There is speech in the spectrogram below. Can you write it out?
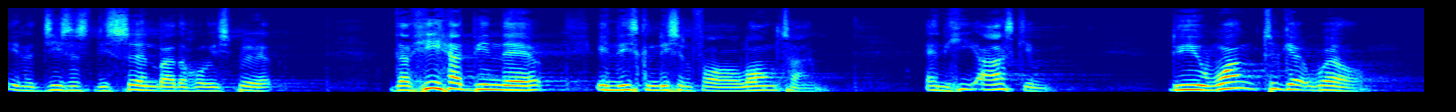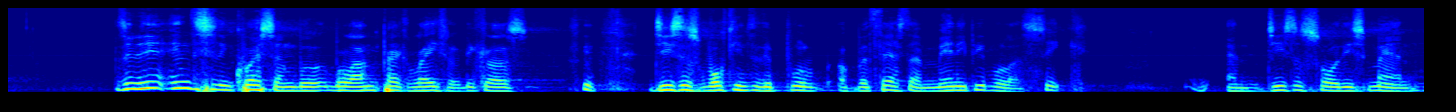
you know, Jesus discerned by the Holy Spirit, that he had been there in this condition for a long time. And he asked him, Do you want to get well? It's an interesting question we'll, we'll unpack later because Jesus walked into the pool of Bethesda. Many people are sick. And Jesus saw this man.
